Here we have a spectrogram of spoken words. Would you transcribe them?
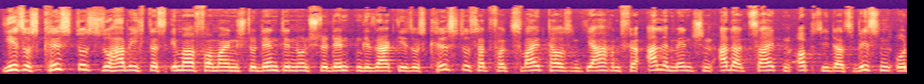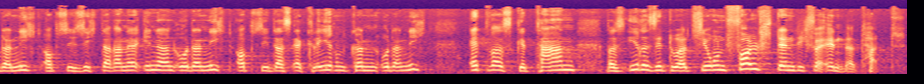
Jesus Christus, so habe ich das immer vor meinen Studentinnen und Studenten gesagt, Jesus Christus hat vor 2000 Jahren für alle Menschen aller Zeiten, ob sie das wissen oder nicht, ob sie sich daran erinnern oder nicht, ob sie das erklären können oder nicht, etwas getan, was ihre Situation vollständig verändert hat.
